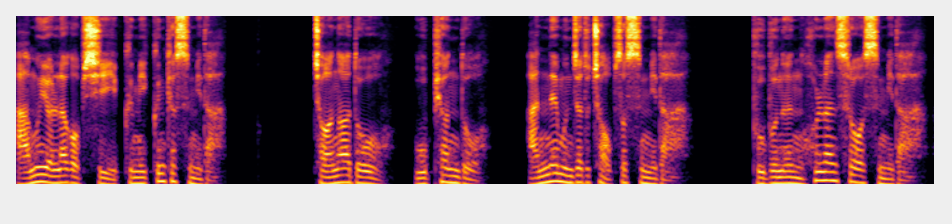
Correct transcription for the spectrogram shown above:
아무 연락 없이 입금이 끊겼습니다. 전화도, 우편도, 안내 문자조차 없었습니다. 부부는 혼란스러웠습니다.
